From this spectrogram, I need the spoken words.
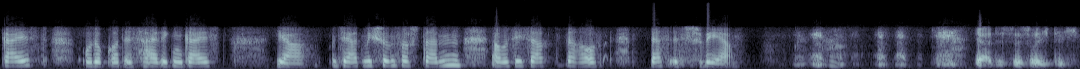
Geist oder Gottes Heiligen Geist. Ja, und sie hat mich schon verstanden, aber sie sagte darauf, das ist schwer. Ja, das ist richtig.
